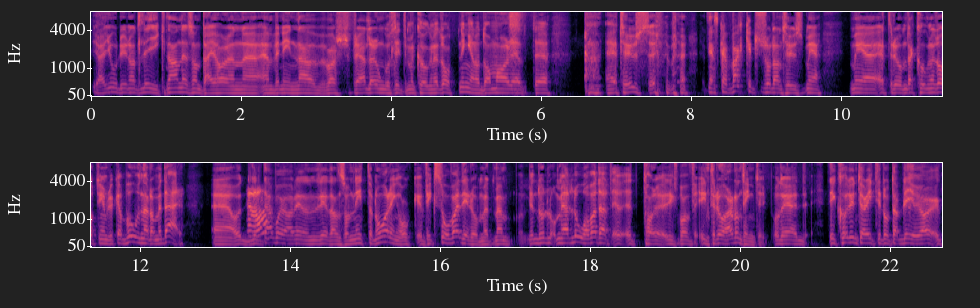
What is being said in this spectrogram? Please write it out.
Jag gjorde ju något liknande sånt där. Jag har en, eh, en väninna vars föräldrar umgås lite med kungen och drottningen och de har ett, eh, ett hus, ett ganska vackert sådant hus med, med ett rum där kungen och drottningen brukar bo när de är där. Eh, och Ja. Där var jag redan, redan som 19-åring och fick sova i det rummet men, då, men jag lovade att eh, ta, liksom, inte röra någonting typ. Och det, det kunde inte jag riktigt låta bli och jag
